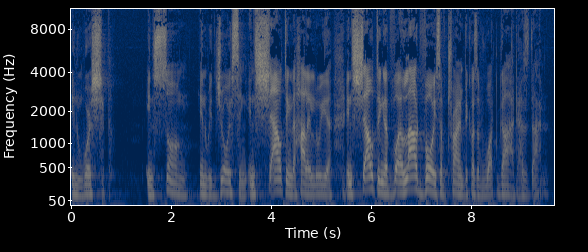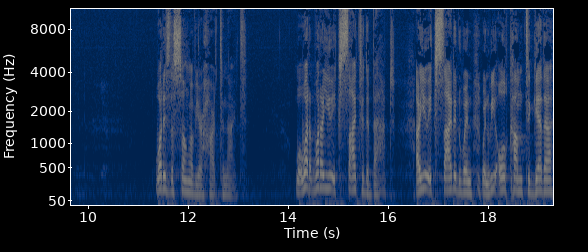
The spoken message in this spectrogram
in worship in song, in rejoicing, in shouting the hallelujah, in shouting a, vo- a loud voice of triumph because of what God has done. What is the song of your heart tonight? What, what, what are you excited about? Are you excited when, when we all come together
